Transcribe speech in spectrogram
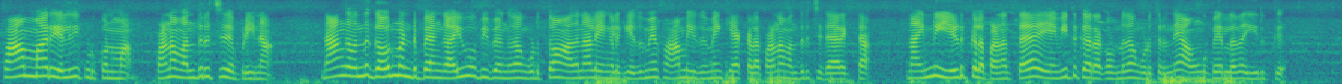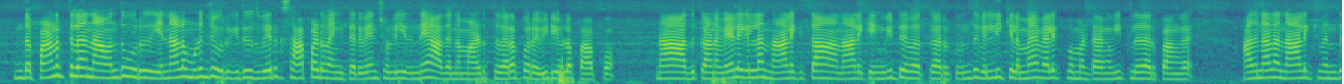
ஃபார்ம் மாதிரி எழுதி கொடுக்கணுமா? பணம் வந்துருச்சு அப்படின்னா. நாங்கள் வந்து கவர்மெண்ட் பேங்க் ஐஓபி பேங்க் தான் கொடுத்தோம். அதனால் எங்களுக்கு எதுவுமே ஃபார்ம் எதுவுமே கேட்கல. பணம் வந்துருச்சு டைரெக்டாக நான் இன்னும் எடுக்கலை பணத்தை. என் வீட்டுக்கார அக்கௌண்ட்டு தான் கொடுத்துருந்தேன். அவங்க பேரில் தான் இருக்குது இந்த பணத்தில் நான் வந்து ஒரு என்னால் முடிஞ்ச ஒரு இருபது பேருக்கு சாப்பாடு வாங்கி தருவேன்னு சொல்லியிருந்தேன். அதை நம்ம அடுத்து வரப்போகிற வீடியோவில் பார்ப்போம். நான் அதுக்கான வேலைகள்லாம் நாளைக்கு தான் நாளைக்கு எங்கள் வீட்டுக்காருக்கு வந்து வெள்ளிக்கிழமை வேலைக்கு போக மாட்டாங்க. வீட்டில் தான் இருப்பாங்க. அதனால் நாளைக்கு வந்து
